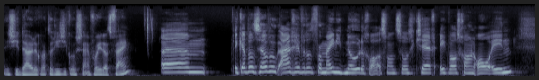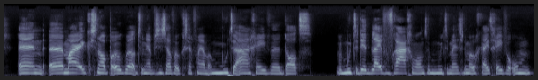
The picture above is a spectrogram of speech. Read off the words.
is je duidelijk wat de risico's zijn? Vond je dat fijn? Ehm, ik heb dat zelf ook aangegeven dat het voor mij niet nodig was, want zoals ik zeg, ik was gewoon all in. En, eh, maar ik snap ook wel, toen hebben ze zelf ook gezegd van ja, we moeten aangeven dat we moeten dit blijven vragen, want we moeten mensen de mogelijkheid geven om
